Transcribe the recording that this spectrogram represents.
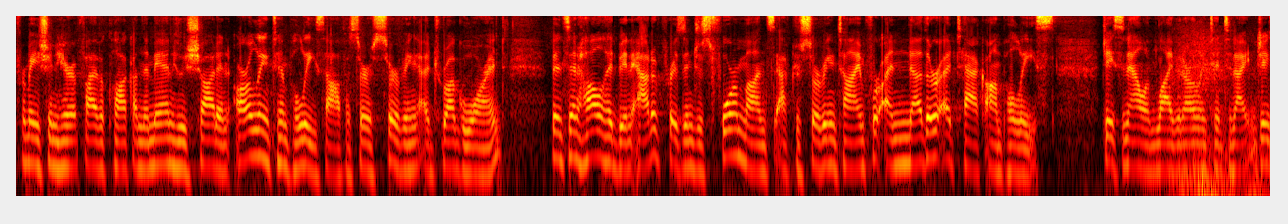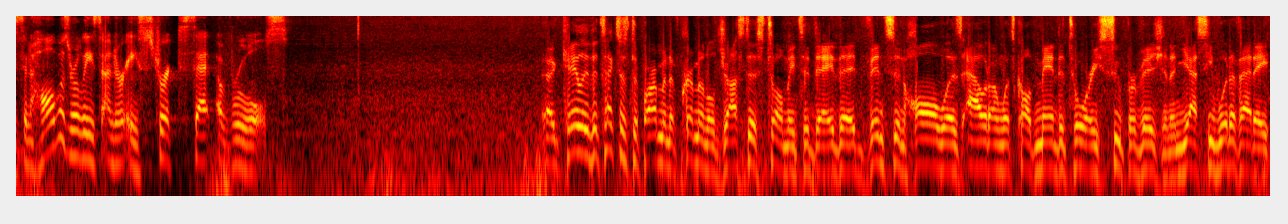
Information here at 5 o'clock on the man who shot an Arlington police officer serving a drug warrant. Vincent Hall had been out of prison just four months after serving time for another attack on police. Jason Allen live in Arlington tonight. And Jason Hall was released under a strict set of rules. Uh, Kaylee, the Texas Department of Criminal Justice told me today that Vincent Hall was out on what's called mandatory supervision. And yes, he would have had a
